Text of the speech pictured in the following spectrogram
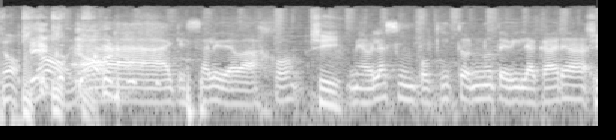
no, no. ah, que sale de abajo. Sí. Me hablas un poquito, no te vi la cara Sí.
